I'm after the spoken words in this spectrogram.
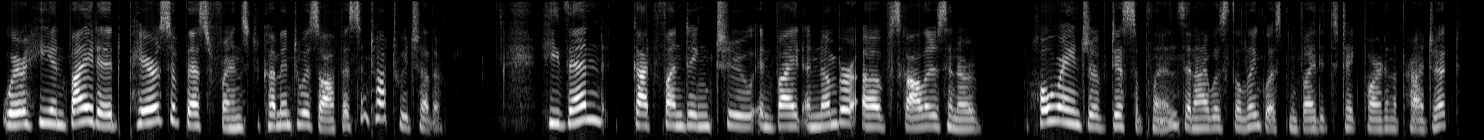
where he invited pairs of best friends to come into his office and talk to each other. He then got funding to invite a number of scholars in a whole range of disciplines, and I was the linguist invited to take part in the project,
